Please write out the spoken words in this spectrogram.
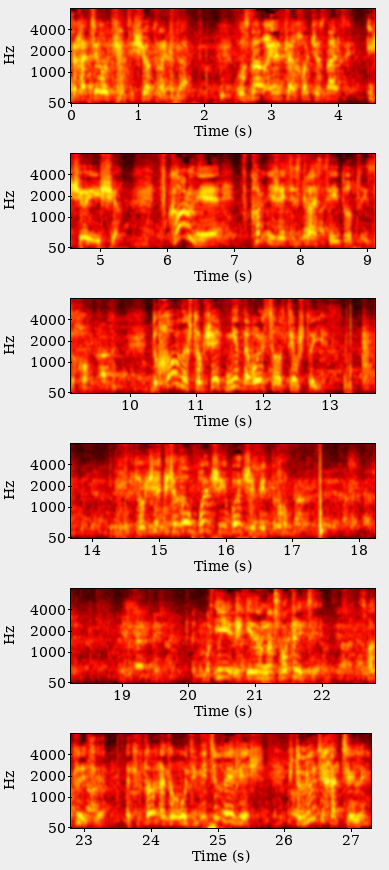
Захотел учить еще трактат. Узнал это, хочет знать еще и еще. В корне, в корне же эти страсти идут из духовного. Духовно, чтобы человек не довольствовался тем, что есть. Чтобы человек желал больше и больше иметь духовно. И, и ну, смотрите, смотрите, это, то, это удивительная вещь, что люди хотели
